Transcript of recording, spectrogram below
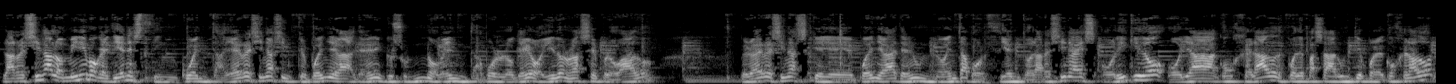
La resina lo mínimo que tiene es 50. Y hay resinas que pueden llegar a tener incluso un 90, por lo que he oído, no las he probado. Pero hay resinas que pueden llegar a tener un 90%. La resina es o líquido o ya congelado, después de pasar un tiempo en el congelador.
